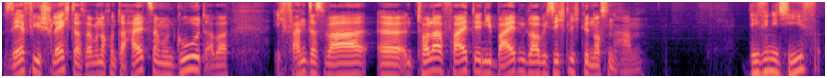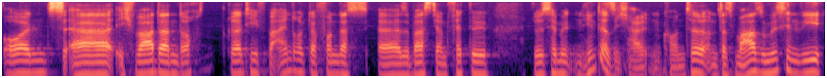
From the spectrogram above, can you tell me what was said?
sehr viel schlechter. Das war immer noch unterhaltsam und gut, aber ich fand, das war äh, ein toller Fight, den die beiden, glaube ich, sichtlich genossen haben. Definitiv. Und äh, ich war dann doch relativ beeindruckt davon, dass äh, Sebastian Vettel Lewis Hamilton hinter sich halten konnte. Und das war so ein bisschen wie,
